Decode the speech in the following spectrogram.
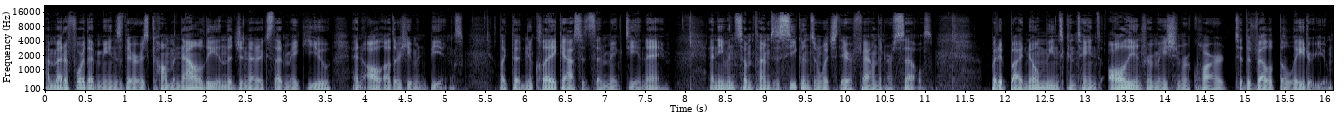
a metaphor that means there is commonality in the genetics that make you and all other human beings, like the nucleic acids that make DNA, and even sometimes the sequence in which they are found in our cells. But it by no means contains all the information required to develop the later you,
